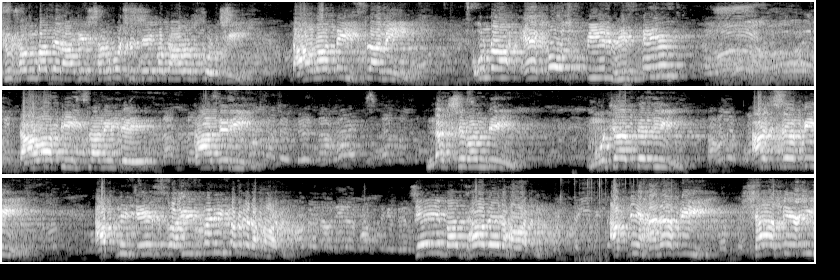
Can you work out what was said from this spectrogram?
সুসংবাদের আগে সর্বশেষ এই কথা আরোপ করছি। দাওয়াতে ইসলামী, কোন একক পীর ভিত্তিক দাওয়াতে ইসলামীতে কাদেরি, নকশবন্দি, মুজাদ্দিদি, আশরাফি, আপনি যে শহীদ যে মাঝহাবের হন, আপনি হানাফি, শাফিঈ,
